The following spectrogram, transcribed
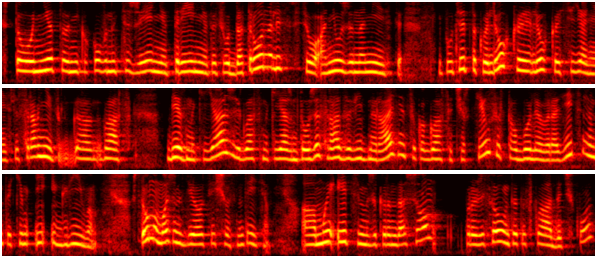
что нет никакого натяжения трения. То есть вот дотронулись все они уже на месте. И получается такое легкое легкое сияние. Если сравнить глаз без макияжа и глаз с макияжем то уже сразу видно разницу как глаз очертился стал более выразительным таким и игривым. Что мы можем сделать еще смотрите а, мы этим же карандашом прорисовываем вот эту складочку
